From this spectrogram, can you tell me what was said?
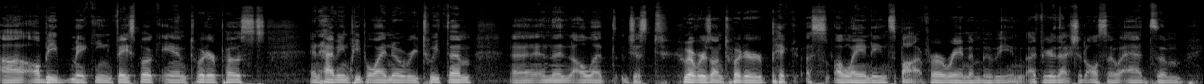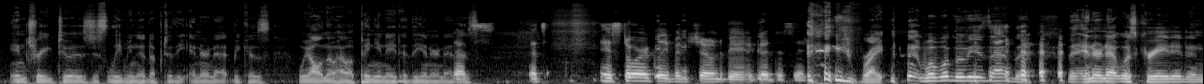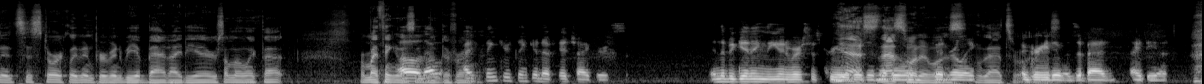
uh, I'll be making Facebook and Twitter posts and having people I know retweet them, uh, and then I'll let just whoever's on Twitter pick a landing spot for a random movie. And I figure that should also add some intrigue to it, is just leaving it up to the internet because we all know how opinionated the internet is. That's that's historically been shown to be a good decision. right. what, what movie is that? The, the internet was created and it's historically been proven to be a bad idea or something like that. Or am I thinking of Oh, something that, different? I think you're thinking of Hitchhikers. in the beginning the universe was created. Yes, and that's what it was. Generally That's what it agreed was. it was a bad idea.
